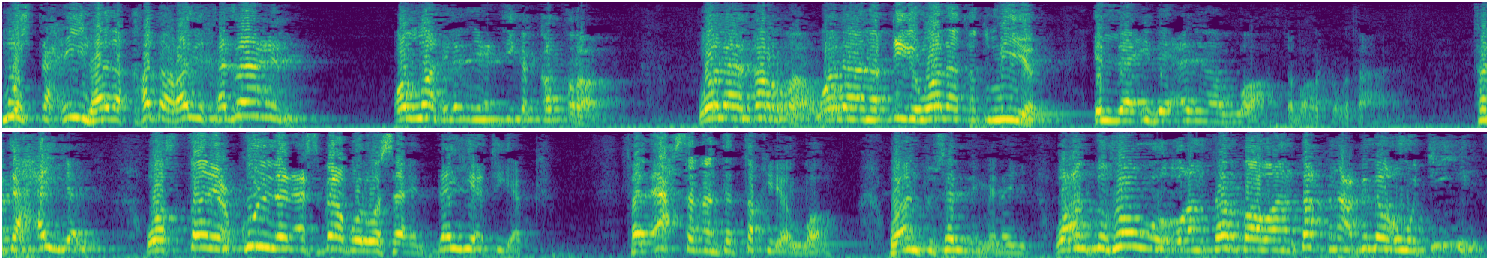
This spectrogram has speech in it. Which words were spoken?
مستحيل هذا قدر هذه خزائن. والله لن يأتيك قطرة. ولا ذرة ولا نقير ولا تطمير. إلا إذا أذن الله تبارك وتعالى. فتحيل واصطنع كل الأسباب والوسائل. لن يأتيك. فالأحسن أن تتقي الله وأن تسلم إليه وأن تفوض وأن ترضى وأن تقنع بما أوتيت.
